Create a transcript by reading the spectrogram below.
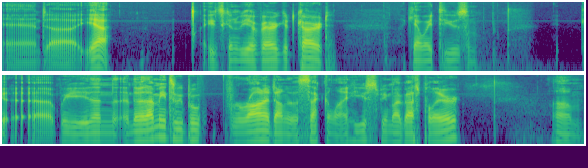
And, uh, yeah. He's going to be a very good card. I can't wait to use him. Uh, we then that means we move Vrana down to the second line. He used to be my best player. Um,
